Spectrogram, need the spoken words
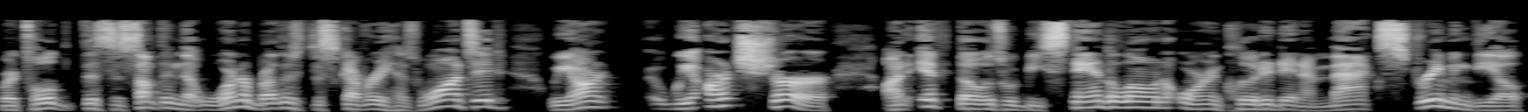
We're told that this is something that Warner Brothers Discovery has wanted. We aren't we aren't sure on if those would be standalone or included in a max streaming deal,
